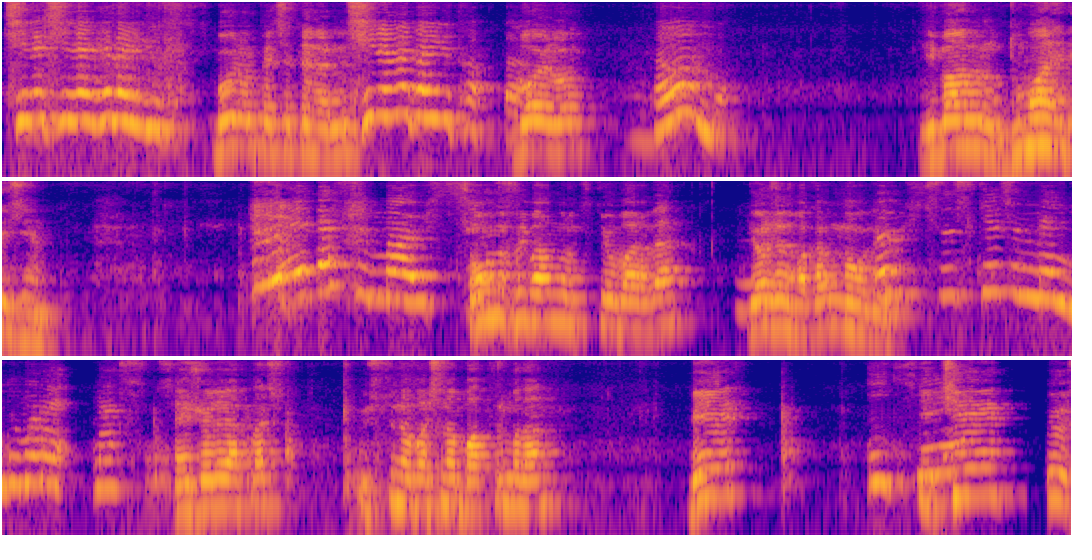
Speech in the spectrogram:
çiğne çiğne hemen yut. Buyurun peçeteleriniz. Çiğnemeden yut hatta. Buyurun. Tamam mı? Libanur'u duman edeceğim. Neredesin mavişsiz? Çoğunluk Libanur'u tutuyor bu arada. Göreceğiz bakalım ne oluyor. Mavişsiz kesin beni duman etmezsin. Sen şöyle yaklaş. Üstüne başına batırmadan. Bir, İki, iki, üç.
